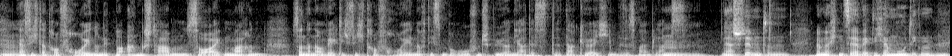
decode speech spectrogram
Mhm. ja, sich darauf freuen und nicht nur Angst haben, Sorgen machen, sondern auch wirklich sich darauf freuen, auf diesen Beruf und spüren, ja, das, da, da gehöre ich hin, das ist mein Platz. Mhm. Ja, stimmt. Und wir möchten sie ja wirklich ermutigen,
